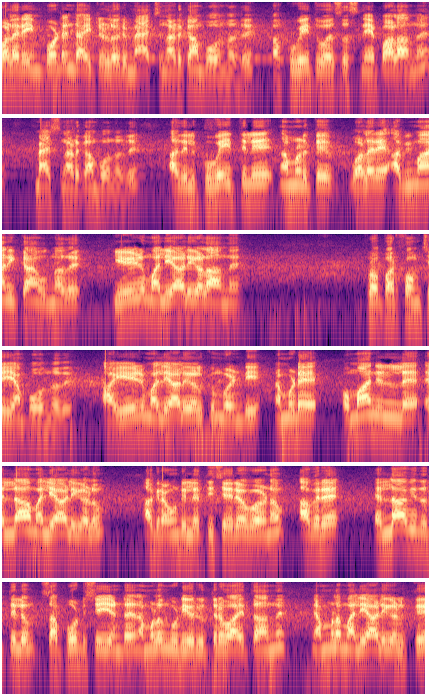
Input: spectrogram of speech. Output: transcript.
വളരെ ഇമ്പോർട്ടന്റ് ആയിട്ടുള്ള ഒരു മാച്ച് നടക്കാൻ പോകുന്നത്. കുവൈത്ത് വേഴ്സസ് നേപ്പാളാണ്. മാച്ച് നടക്കാൻ പോകുന്നത്. അതിൽ കുവൈത്തിൽ നമ്മൾക്ക് വളരെ അഭിമാനിക്കാവുന്നത് ഏഴ് മലയാളികളാണ് പെർഫോം ചെയ്യാൻ പോകുന്നത്. ആ ഏഴ് മലയാളികൾക്കും വേണ്ടി നമ്മുടെ ഒമാനിലെ എല്ലാ മലയാളികളും ആ ഗ്രൗണ്ടിൽ എത്തിച്ചേരുക വേണം. അവരെ എല്ലാവിധത്തിലും സപ്പോർട്ട് ചെയ്യേണ്ട നമ്മളും കൂടി ഒരു ഉത്തരവാദിത്തമാണ്. നമ്മളെ മലയാളികൾക്ക്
